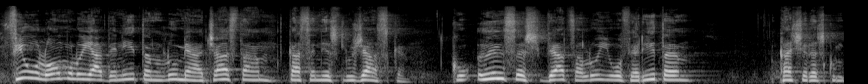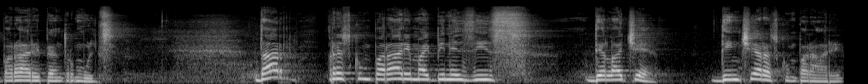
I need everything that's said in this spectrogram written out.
Fiul omului a venit în lumea aceasta ca să ne slujească, cu însăși viața lui oferită ca și răscumpărare pentru mulți. Dar răscumpărare, mai bine zis, de la ce? Din ce răscumpărare?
